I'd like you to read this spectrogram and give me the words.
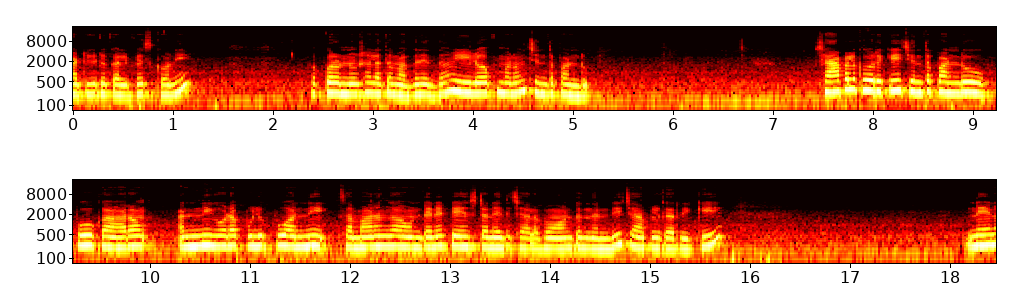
అటు ఇటు కలిపేసుకొని ఒక్క రెండు నిమిషాలు అయితే మగ్గనిద్దాం ఈలోపు మనం చింతపండు. చేపల కూరకి చింతపండు ఉప్పు కారం అన్నీ కూడా పులుపు అన్నీ సమానంగా ఉంటేనే టేస్ట్ అనేది చాలా బాగుంటుందండి చేపల కర్రీకి. నేను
